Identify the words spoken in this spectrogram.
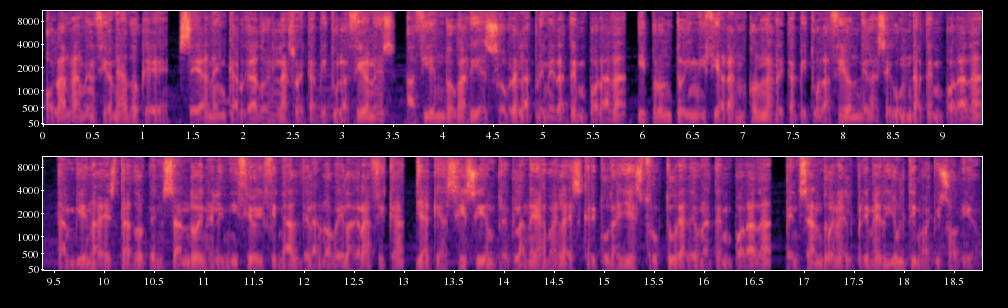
Olan ha mencionado que, se han encargado en las recapitulaciones, haciendo varias sobre la primera temporada, y pronto iniciarán con la recapitulación de la segunda temporada, también ha estado pensando en el inicio y final de la novela gráfica, ya que así siempre planeaba la escritura y estructura de una temporada, pensando en el primer y último episodio.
